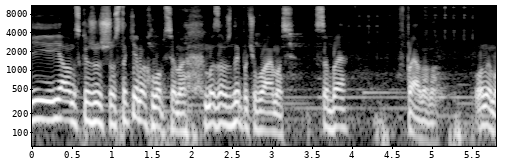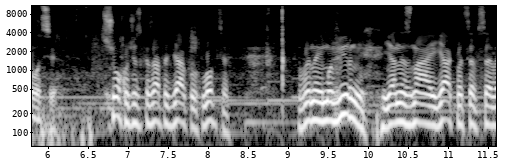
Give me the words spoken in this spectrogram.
І я вам скажу, що з такими хлопцями ми завжди почуваємось себе впевнено. Вони молодці. Що хочу сказати, дякую, хлопці. Ви неймовірні. Я не знаю, як ви це все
